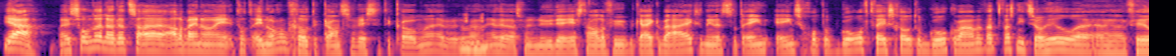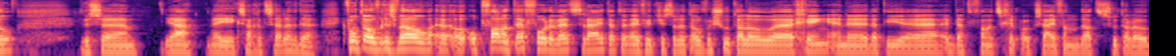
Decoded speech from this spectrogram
Ja, zonder nou dat ze allebei nou tot enorm grote kansen wisten te komen. Mm -hmm. Als we nu de eerste half uur bekijken bij Ajax, ik denk dat ze tot één, één schot op goal of twee schoten op goal kwamen. Dat was niet zo heel uh, veel. Dus uh, ja, nee, ik zag hetzelfde. Ik vond het overigens wel uh, opvallend hè, voor de wedstrijd. Dat, er eventjes, dat het over Soetalo uh, ging. En uh, dat, hij, dat van het schip ook zei van dat Soetalo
